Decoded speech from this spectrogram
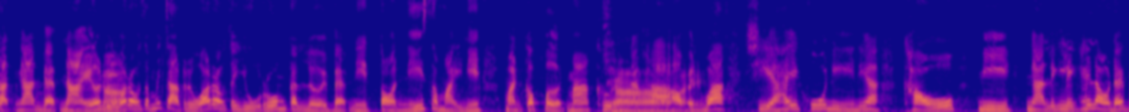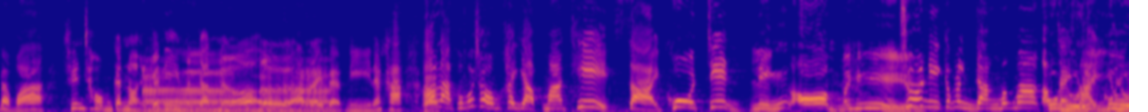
จัดงานแบบไหน หรือว่าเราจะไม่จัดหรือว่าเราจะอยู่ร่วมกันเลยแบบนี้ตอนนี้สมัยนี้มันก็เปิดมากขึ้นนะคะ ใช่ เอาเป็นว่าเชียร์ให้คู่นี้เนี่ยเขามีงานเล็กๆ ให้เราได้แบบว่าชื่นชมกันหน่อยก็ดีเหมือนกันเนอะเอออะไรแบบนี้นะคะครับ เอาล่ะคุณผู้ชมขยับมาที่สายคู่จิ้นหลิงออม ไม่ ช่วงนี้กำลังดังมาก ๆ เอาใจคู่ยูริสายคู่ยูยู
